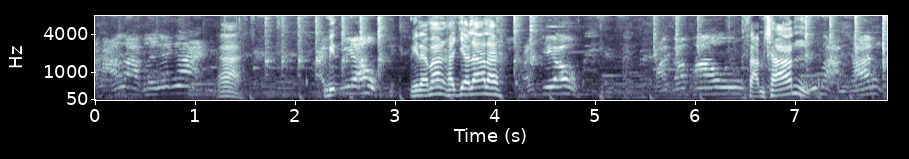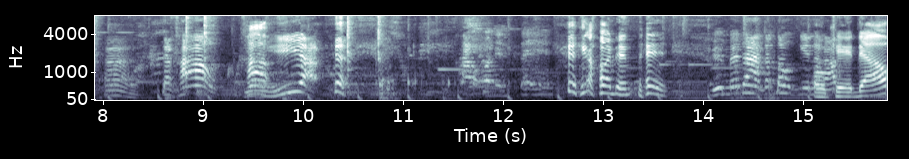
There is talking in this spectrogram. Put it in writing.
อาหารหลักเลยง่ายอะ ๆไข่มิเจียวมีอะไรบ้างไข่เจียวแล้วอะไรไข่เจียวผัดกะเพราสามชั้น หมูสามชั้นจะข้าวข้าวเฮียข้าวเดนเต้กินไม่ได้ก็ต้องกินนะโอรับเคเดี๋ยว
